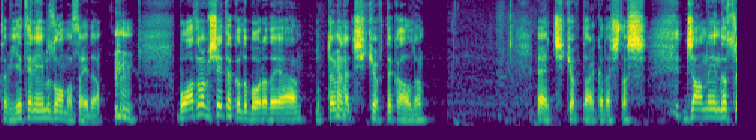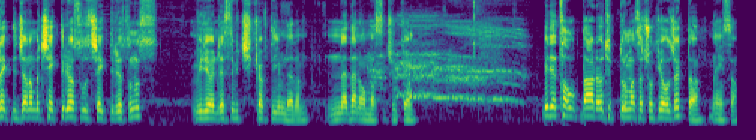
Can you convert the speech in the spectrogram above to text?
Tabi yeteneğimiz olmasaydı. Boğazıma bir şey takıldı bu arada ya. Muhtemelen çiğ köfte kaldı. Evet çiğ köfte arkadaşlar. Canlı yayında sürekli canımı çektiriyorsunuz çektiriyorsunuz. Video öncesi bir çiğ köfteyim dedim. Neden olmasın çünkü. Bir de tavuklar ötüp durmasa çok iyi olacak da. Neyse.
